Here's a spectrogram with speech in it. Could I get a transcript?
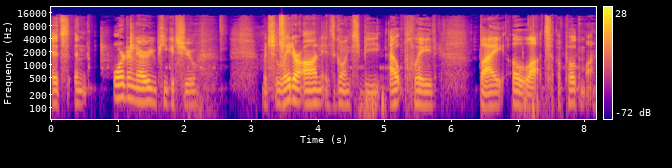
It's an ordinary Pikachu, which later on is going to be outplayed by a lot of Pokemon.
